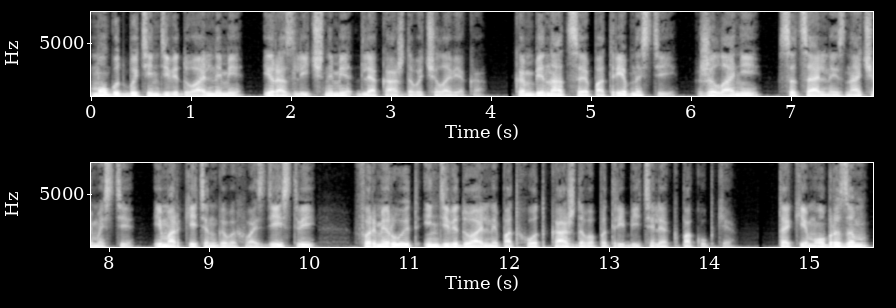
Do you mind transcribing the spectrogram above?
могут быть индивидуальными и различными для каждого человека. Комбинация потребностей, желаний, социальной значимости и маркетинговых воздействий формирует индивидуальный подход каждого потребителя к покупке. Таким образом,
